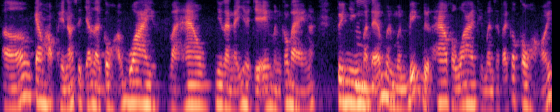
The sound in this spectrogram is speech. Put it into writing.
ở cao học thì nó sẽ trả lời câu hỏi why và how như là nãy giờ chị em mình có bàn á. Tuy nhiên ừ. mà để mình mình biết được how và why thì mình sẽ phải có câu hỏi.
